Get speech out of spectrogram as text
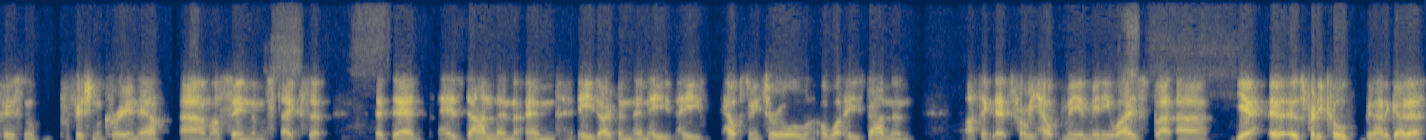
personal professional career now. Um, I've seen the mistakes that that dad has done and, and he's open and he, he helps me through all of what he's done and I think that's probably helped me in many ways. But uh, yeah, it, it, was pretty cool being able to go to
